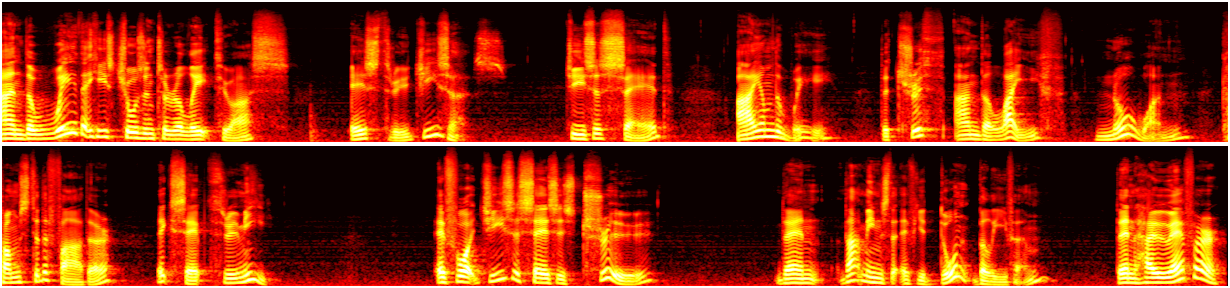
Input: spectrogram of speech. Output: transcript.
And the way that he's chosen to relate to us is through Jesus. Jesus said, I am the way, the truth, and the life. No one comes to the Father except through me. If what Jesus says is true, then that means that if you don't believe him, then however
